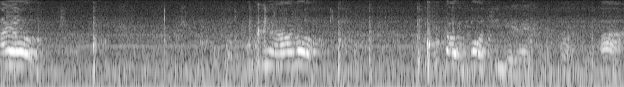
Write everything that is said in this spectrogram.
哎呦！你好不？到你过去耶！啊！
